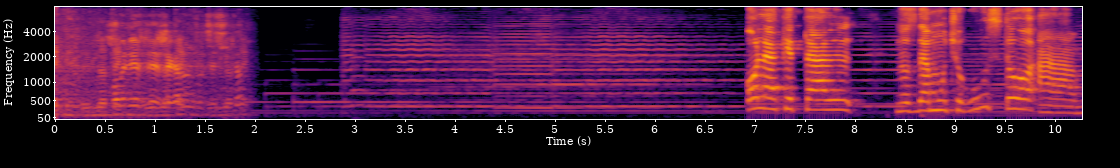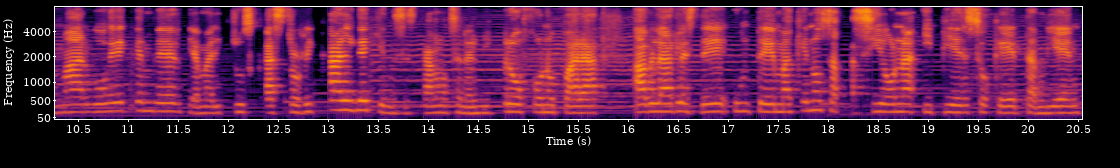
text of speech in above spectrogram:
Biblioteca, biblioteca. Jóvenes les regalan un dulcecito. Hola, ¿qué tal? Nos da mucho gusto a Margo Eckenberg y a Maricruz Castro Ricalde, quienes estamos en el micrófono para hablarles de un tema que nos apasiona y pienso que también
